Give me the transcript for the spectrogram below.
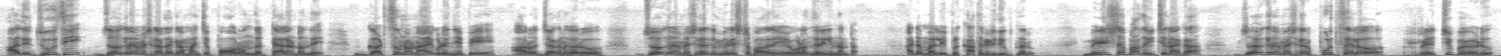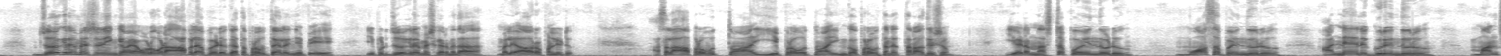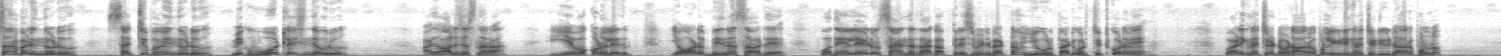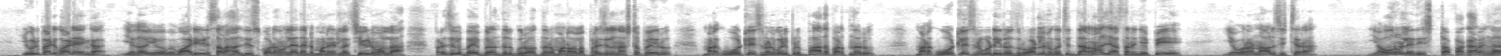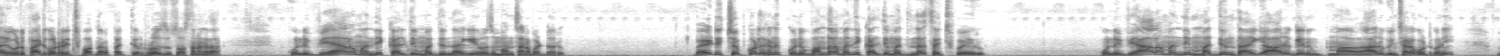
అది చూసి జోగి రమేష్ గారి దగ్గర మంచి పవర్ ఉంది టాలెంట్ ఉంది గట్స్ ఉన్న నాయకుడు అని చెప్పి ఆ రోజు జగన్ గారు జోగి రమేష్ గారికి మినిస్టర్ పదవి ఇవ్వడం జరిగిందంట. అంటే మళ్ళీ ఇప్పుడు కథని ఇటు దిగుతున్నారు. మినిస్టర్ పదవి ఇచ్చినాక జోగి రమేష్ గారు పూర్తి స్థాయిలో రెచ్చిపోయాడు. జోగి రమేష్ని ఇంకా ఎవడు కూడా ఆపలేకపోయాడు గత ప్రభుత్వాలని చెప్పి ఇప్పుడు జోగి రమేష్ గారి మీద మళ్ళీ ఆరోపణలు ఇటు. అసలు ఆ ప్రభుత్వమా ఈ ప్రభుత్వమా ఇంకో ప్రభుత్వం అనేది తర్వాత విషయం. ఈడ నష్టపోయిందోడు మోసపోయిందోడు అన్యాయానికి గురైందోడు మంచాన పడిందోడు చచ్చిపోయిందోడు మీకు ఓట్లు వేసింది ఎవరు? అది ఆలోచిస్తున్నారా? ఏ ఒక్కడో లేదు. ఎవడ బిజినెస్ ఆడితే ఉదయం లేడు సాయంత్రం దాకా ప్రెస్ మీట్లు పెట్టడం ఈగుడు పాటి కూడా తిట్టుకోవడమే. వాడికి నచ్చినట్టు వాడు ఆరోపణలు వీడికి నచ్చినట్టు వీడి ఆరోపణలు ఎవడిపాటికి వాడే ఇంకా? ఇక వాడి సలహాలు తీసుకోవడం లేదంటే మనం ఇట్లా చేయడం వల్ల ప్రజలు భయభ్రాంతులకు గురవుతున్నారు. మన వల్ల ప్రజలు నష్టపోయారు. మనకు ఓట్లు వేసిన వాళ్ళు కూడా ఇప్పుడు బాధపడుతున్నారు. మనకు ఓట్లు వేసిన కూడా ఈరోజు రోడ్ల మీద వచ్చి ధర్నాలు చేస్తారని చెప్పి ఎవరన్నా ఆలోచించారా? ఎవరూ లేదు. ఇష్ట ప్రకారంగా ఈవిడ పాటి కూడా రెచ్చిపోతున్నారు ప్రతిరోజు. చూస్తున్నాం కదా కొన్ని వేల మంది కల్తీ మద్యం దాగి ఈరోజు మంచాన పడ్డారు. బయటకు చెప్పుకోవడం కానీ కొన్ని వందల మంది కల్తీ మద్యం దాకా చచ్చిపోయారు. కొన్ని వేల మంది మద్యం తాగి ఆరోగ్యానికి మా ఆరోగ్యం చెడగొట్టుకొని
